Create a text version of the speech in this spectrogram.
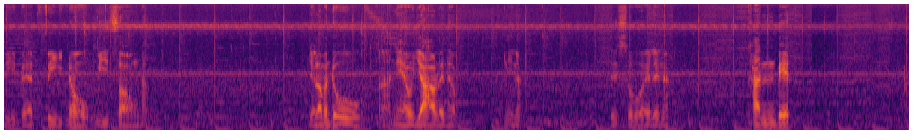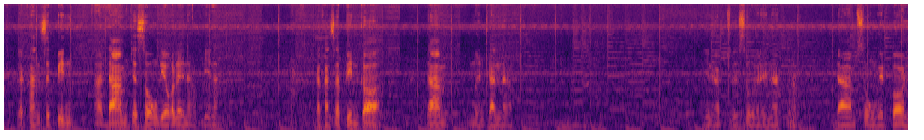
v b a t Fino V2 ครับ เดี๋ยวเรามาดูแนวยาวเลยนะครับ นี่นะสวยๆเลยนะ คันเบสและคันสปินด้ามจะทรงเดียวกันเลยนะครับนี่นะถ้าคันสปินก็ด้ามเหมือนกันนะครับ นี่นะครับสวยๆเลยนะ ด้ามทรงเบสบอล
